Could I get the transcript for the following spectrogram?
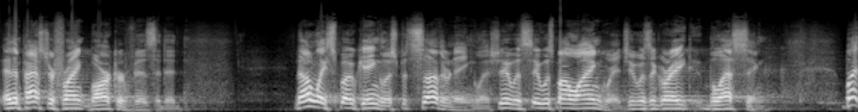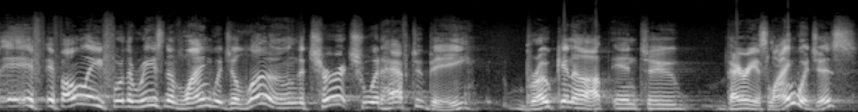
And then Pastor Frank Barker visited. Not only spoke English, but Southern English. It was, it was my language. It was a great blessing. But if, if only for the reason of language alone, the church would have to be broken up into various languages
